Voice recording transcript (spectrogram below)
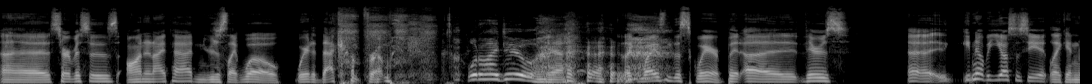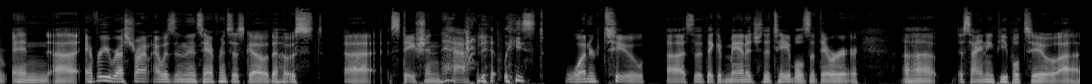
uh, services on an iPad, and you're just like, "Whoa, where did that come from?" What do I do? Yeah. like, why isn't this Square? But uh, there's, uh, you know, but you also see it like in in uh, every restaurant I was in in San Francisco. The host uh, station had at least one or two, uh, so that they could manage the tables that they were uh, assigning people to. Uh,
